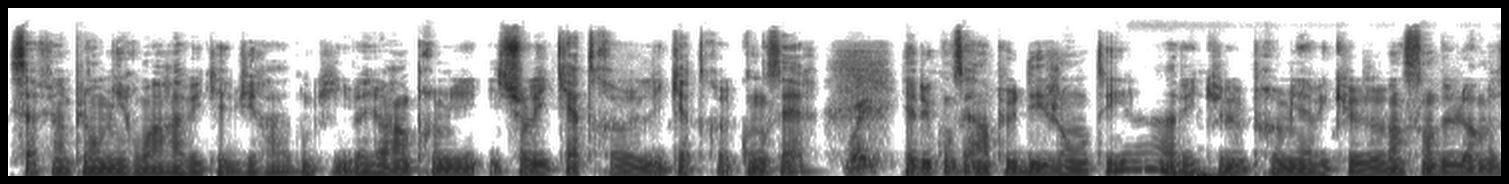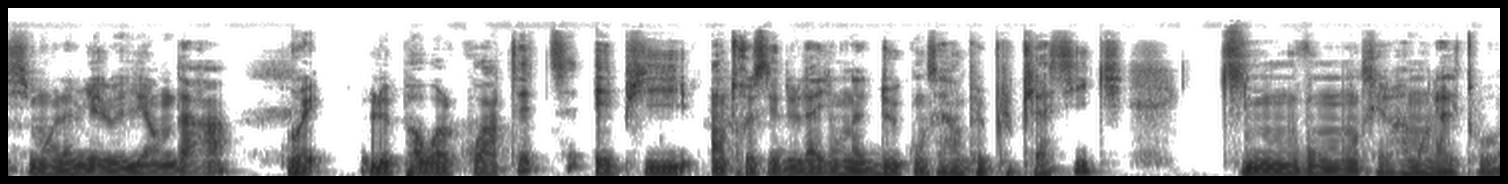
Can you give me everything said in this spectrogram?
ça fait un peu en miroir avec Elvira. Donc, il va y avoir un premier sur les quatre, euh, les quatre concerts. Oui. Il y a deux concerts un peu déjantés là, avec le premier avec euh, Vincent Delorme et Simon Alamy et le Leandara Oui. le Power Quartet et puis entre ces deux-là, il y en a deux concerts un peu plus classiques qui vont montrer vraiment l'alto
